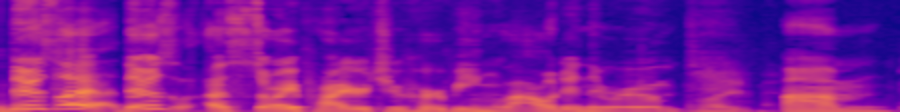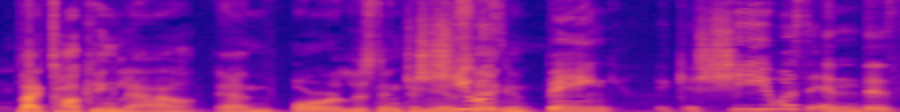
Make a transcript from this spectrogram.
There's a there's a story prior to her being loud in the room. right. Um, Like talking loud and or listening to music. she was and- bang. She was in this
